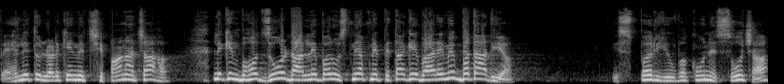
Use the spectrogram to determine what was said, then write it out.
पहले तो लड़के ने छिपाना चाहा, लेकिन बहुत ज़ोर डालने पर उसने अपने पिता के बारे में बता दिया। इस पर युवकों ने सोचा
